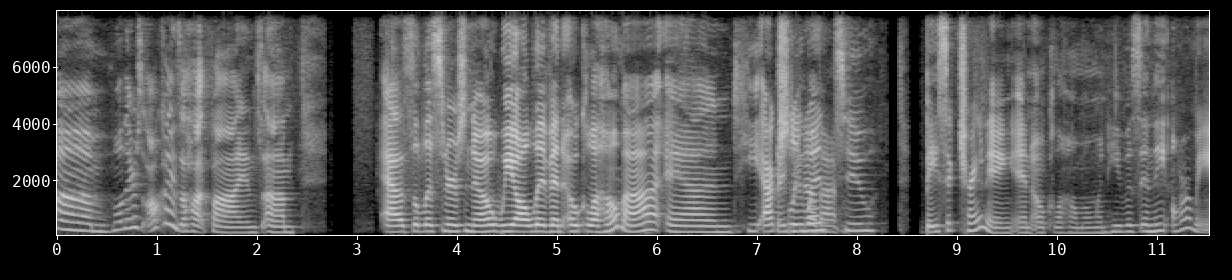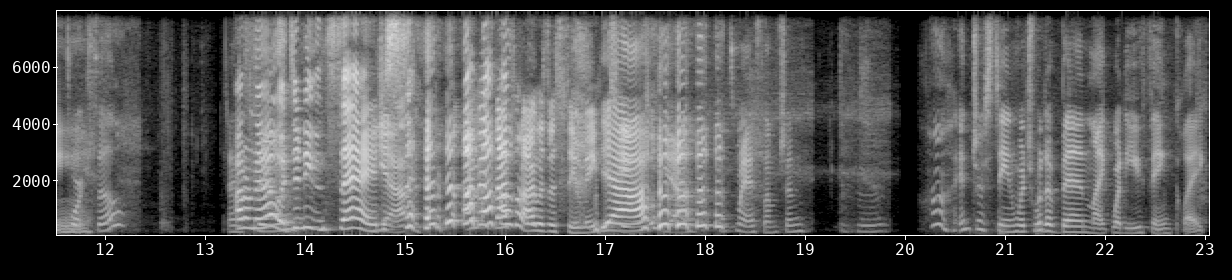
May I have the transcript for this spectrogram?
Um, well, there's all kinds of hot finds. Um, as the listeners know, we all live in Oklahoma, and he actually went that. to basic training in Oklahoma when he was in the army. Fort Sill. I don't know. It didn't even say. It Yeah. said- I mean, that's what I was assuming. Yeah. Too. yeah, that's my assumption. Mm-hmm. Huh, interesting. Which would have been like, what do you think? Like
